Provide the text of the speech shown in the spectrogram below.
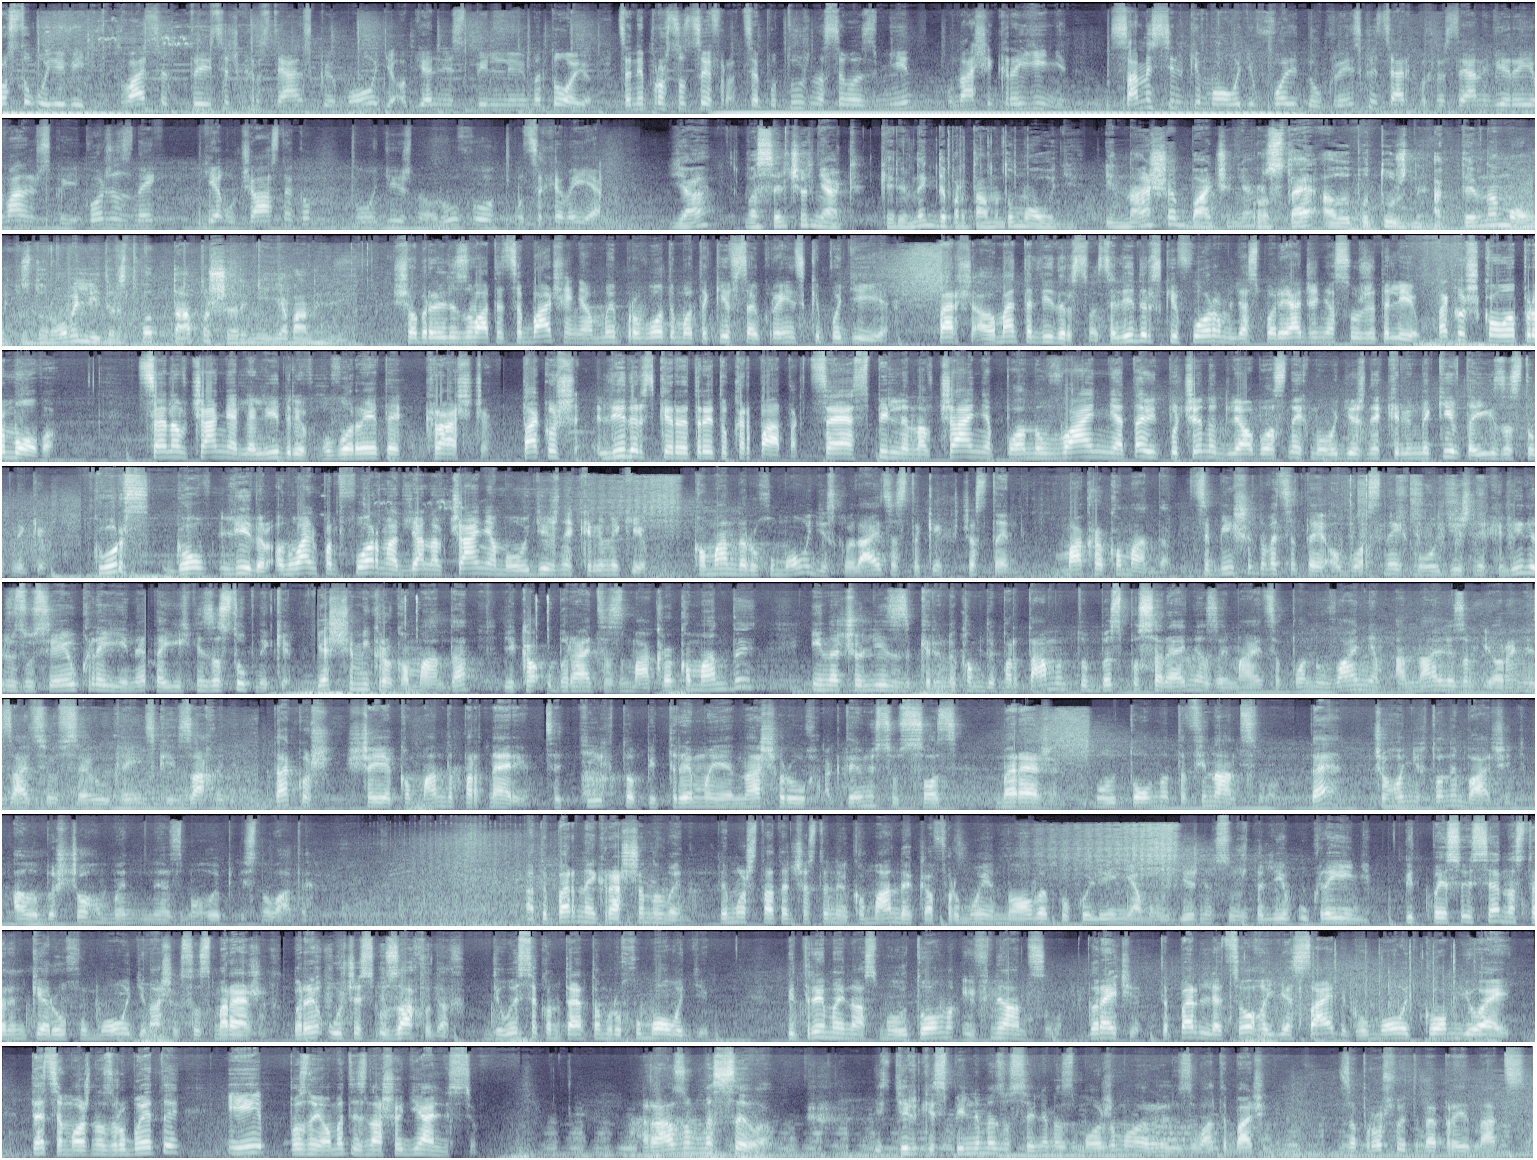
Просто уявіть 20 тисяч християнської молоді об'єднані спільною метою. Це не просто цифра, це потужна сила змін у нашій країні. Саме стільки молоді входить до української церкви християн віри євангельської. Кожен з них є учасником молодіжного руху у ЦХВЄ. Я Василь Черняк, керівник департаменту молоді. І наше бачення просте, але потужне: активна молодь, здорове лідерство та поширення Євангелії. Щоб реалізувати це бачення, ми проводимо такі всеукраїнські події. Перше елементи лідерства це лідерський форум для спорядження служителів. Також школа промова. Це навчання для лідерів говорити краще. Також лідерський ретрит у Карпатах це спільне навчання, планування та відпочинок для обласних молодіжних керівників та їх заступників. Курс Go Leader – онлайн-платформа для навчання молодіжних керівників. Команда руху молоді складається з таких частин: макрокоманда це більше 20 обласних молодіжних лідерів з усієї України та їхні заступники. Є ще мікрокоманда, яка обирається з макрокоманди і на чолі з керівником департаменту безпосередньо займається плануванням, аналізом і організацією всеукраїнських заходів. Також ще є команда партнерів. Це ті, хто підтримує наш рух активністю в соцмережах, молитовно та фінансово. Те, чого ніхто не бачить, але без чого ми не змогли б існувати. А тепер найкраща новина. Ти можеш стати частиною команди, яка формує нове покоління молодіжних служителів в Україні. Підписуйся на сторінки руху молоді в наших соцмережах. Бери участь у заходах, ділися контентом руху молоді. Підтримай нас молитовно і фінансово. До речі, тепер для цього є сайт gomolit.com.ua, де це можна зробити і познайомитись з нашою діяльністю. Разом ми сила. І тільки спільними зусиллями зможемо реалізувати бачення. Запрошую тебе приєднатися.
